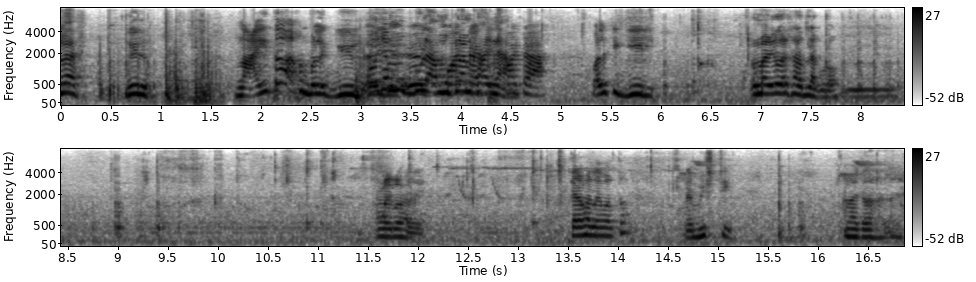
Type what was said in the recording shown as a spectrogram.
না গিল। নাই তো এখন বলে গিল। ওই যে মুখগুলা, মুখগুলা খাই না। বলে কি গিল। আমার এগুলো স্বাদ লাগল। আমার ভালো লাগে। কেন ভালো লাগে বলতো? এটা মিষ্টি। আমার ভালো লাগে।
